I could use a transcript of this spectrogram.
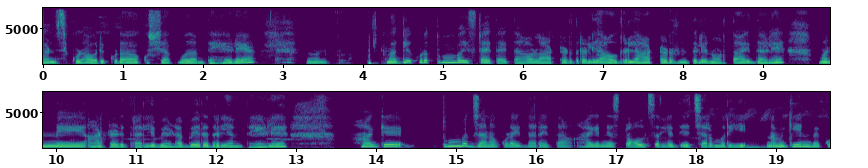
ಮನ್ಸಿಗೆ ಕೂಡ ಅವ್ರಿಗೆ ಕೂಡ ಖುಷಿ ಆಗ್ಬೋದು ಅಂತ ಹೇಳಿ. ಮಗಳಿಗೆ ಕೂಡ ತುಂಬಾ ಇಷ್ಟ ಆಯ್ತು ಆಯ್ತಾ, ಅವಳು ಆಟ ಆಡೋದ್ರಲ್ಲಿ ಯಾವುದ್ರಲ್ಲಿ ಆಟ ಆಡೋದು ಅಂತೇಳಿ ನೋಡ್ತಾ ಇದ್ದಾಳೆ. ಮೊನ್ನೆ ಆಟ ಆಡಿದ್ರಲ್ಲಿ ಬೇಡ, ಬೇರೆದ್ರಲ್ಲಿ ಅಂತ ಹೇಳಿ. ಹಾಗೆ ತುಂಬಾ ಜನ ಕೂಡ ಇದ್ದಾರೆ ಆಯ್ತಾ? ಹಾಗೇನೆ ಸ್ಟಾಲ್ಸ್ ಎಲ್ಲ ಇದೆ, ಚರ್ಮರಿ. ನಮಗೇನ್ ಬೇಕೋ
